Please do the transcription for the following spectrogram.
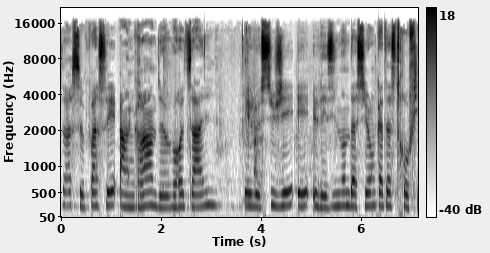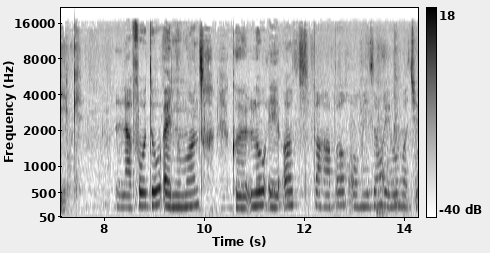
Ça se passait en Grande-Bretagne et le sujet est les inondations catastrophiques. La photo, elle nous montre que l'eau est haute par rapport aux maisons et aux voitures.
